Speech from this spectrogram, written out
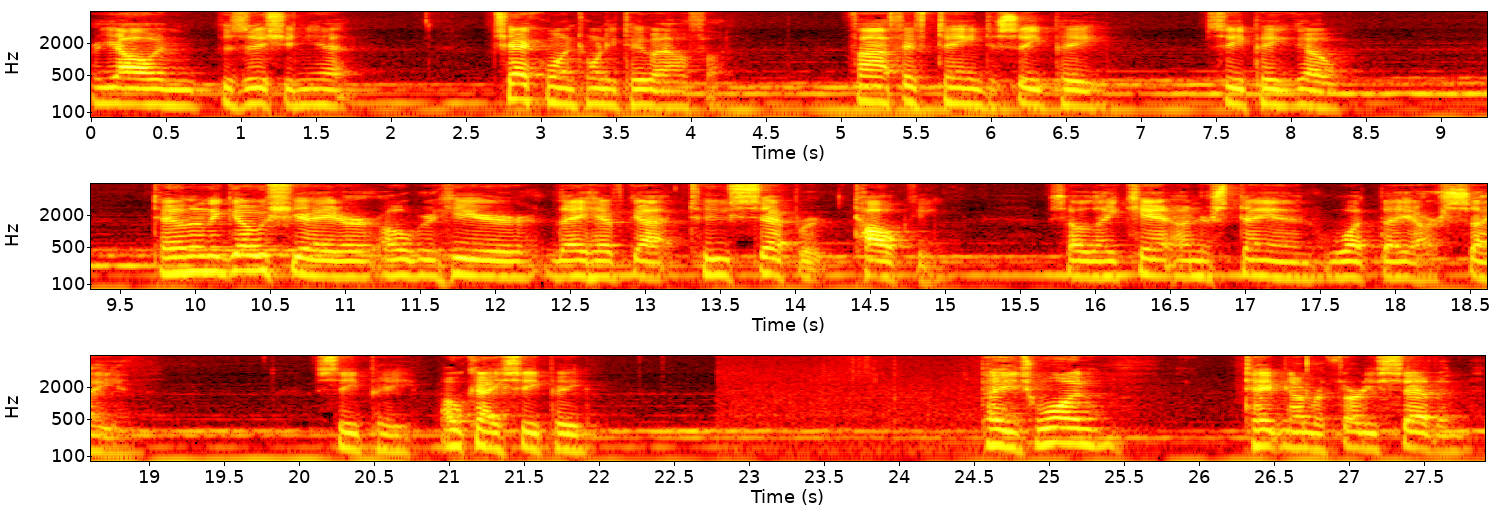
Are y'all in position yet? Check 122 Alpha. 515 to CP. CP go. Tell the negotiator over here they have got two separate talking, so they can't understand what they are saying. CP. Okay, CP. Page 1, tape number 37,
